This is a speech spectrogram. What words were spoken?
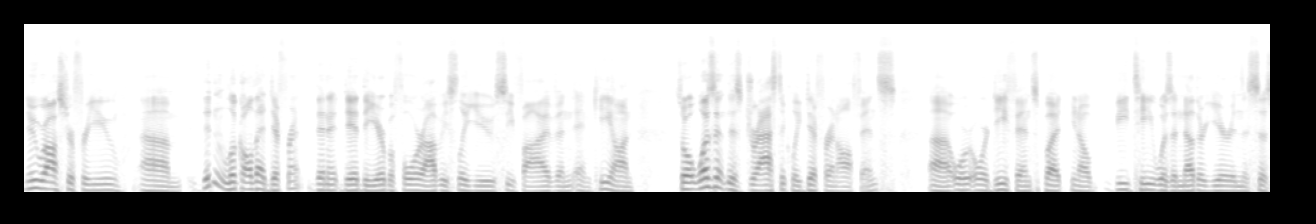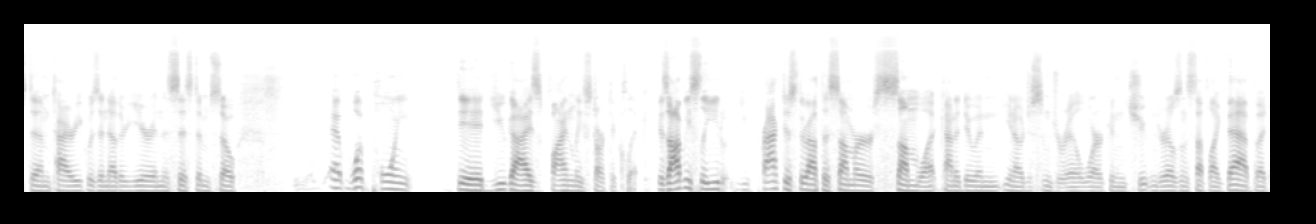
New roster for you. Um, didn't look all that different than it did the year before. Obviously, you C5 and, and Keon. So it wasn't this drastically different offense uh, or, or defense, but, you know, BT was another year in the system. Tyreek was another year in the system. So at what point did you guys finally start to click? Because obviously you you practiced throughout the summer somewhat, kind of doing you know just some drill work and shooting drills and stuff like that. But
